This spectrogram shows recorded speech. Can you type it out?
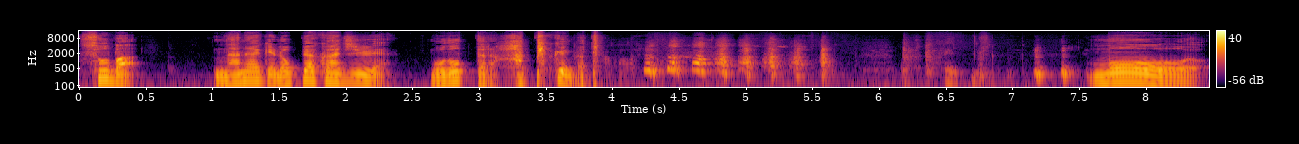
蕎麦、700円、680円。戻ったら800円だった。もう、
